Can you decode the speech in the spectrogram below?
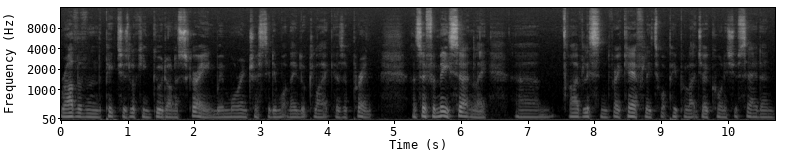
rather than the pictures looking good on a screen. We're more interested in what they look like as a print. And so, for me, certainly, um, I've listened very carefully to what people like Joe Cornish have said, and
